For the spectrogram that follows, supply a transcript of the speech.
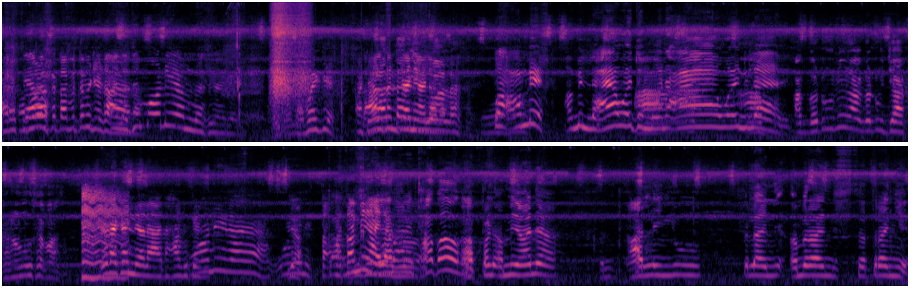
અરે કેવા કે તમે તમે ટેટા આલ્યા છે મોની એમ નથી આલ્યા. અમે અમે લાયા હોય તો મને આ હોય ને લાયા. આ ગટું નહીં આ ગટું જ્યાં ઘરનું છે પાછું. ટેટા ક્યાં નહીં આલ્યા કે. મોની લાયા. તમે આલ્યા થાપાઓ પણ અમે આને આ લઈને ગયું પેલા અમરા સતરાની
